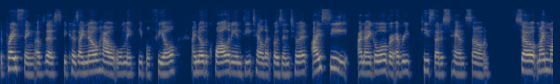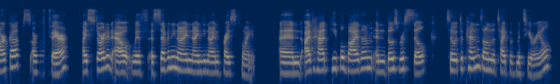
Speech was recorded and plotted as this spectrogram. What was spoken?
the pricing of this because I know how it will make people feel. I know the quality and detail that goes into it. I see and I go over every piece that is hand sewn. So my markups are fair. I started out with a $79.99 price point and I've had people buy them and those were silk. So it depends on the type of material,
